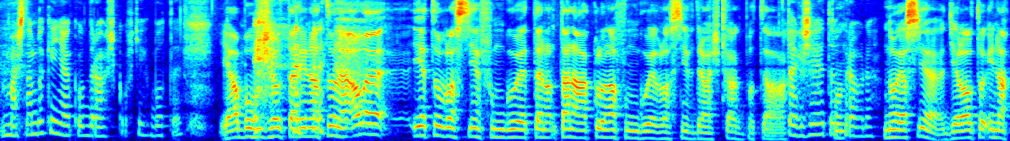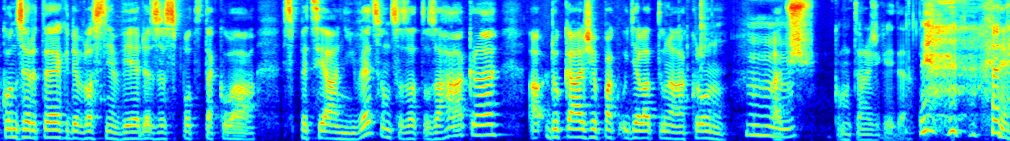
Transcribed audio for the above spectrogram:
Máš tam taky nějakou drážku v těch botech? Já bohužel tady na to ne, ale je to vlastně funguje, ten, ta náklona funguje vlastně v drážkách, botách. Takže je to On, pravda. No jasně, dělal to i na koncertech, kde vlastně vyjede ze spod taková speciální věc, on se za to zahákne a dokáže pak udělat tu náklonu. Mm-hmm. A pš, komu to neříkejte.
